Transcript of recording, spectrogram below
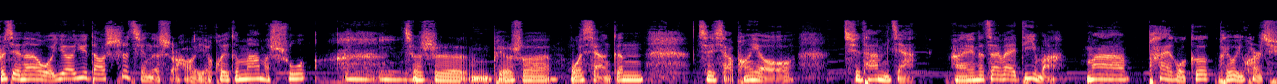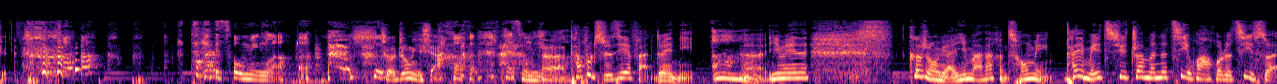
而且呢，我又要遇到事情的时候，也会跟妈妈说，嗯嗯，就是比如说，我想跟这小朋友去他们家，哎，他在外地嘛。妈派我哥陪我一块儿去，他太聪明了，折中一下，太聪明了。他不直接反对你，嗯，因为各种原因吧，他很聪明，他也没去专门的计划或者计算，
